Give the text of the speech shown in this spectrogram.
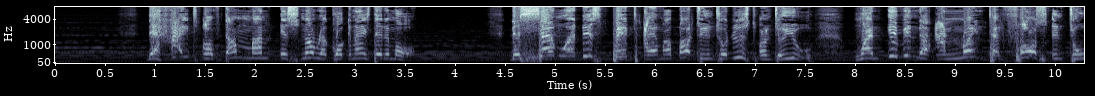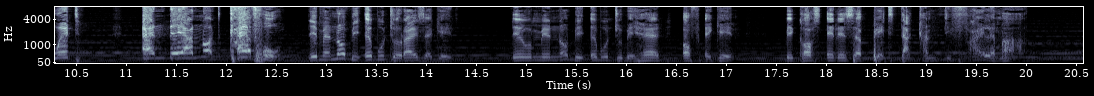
the height of that man is not recognized anymore. The same way, this pit I am about to introduce unto you, when even the anointed falls into it and they are not careful, they may not be able to rise again. They may not be able to be heard of again because it is a pit that can defile a man.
